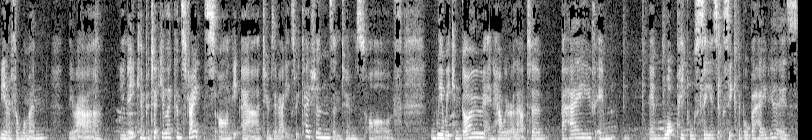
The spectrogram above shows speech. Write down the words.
you know, for women, there are unique and particular constraints on uh, terms of our expectations, in terms of where we can go and how we're allowed to behave, and and what people see as acceptable behaviour as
